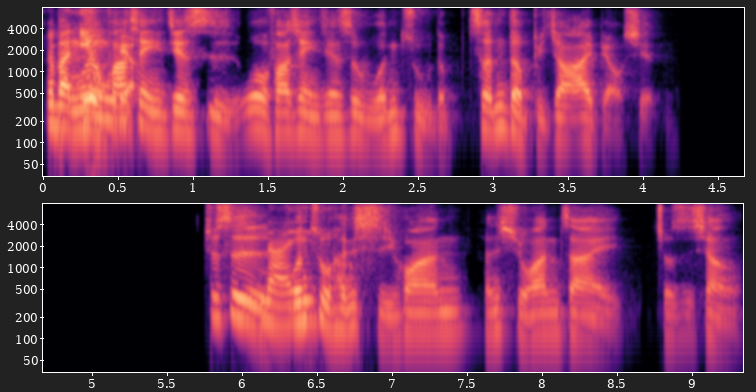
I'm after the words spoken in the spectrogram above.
要不然你有发现一件事，我有发现一件事，文组的真的比较爱表现。就是文主很喜欢很喜欢在就是像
